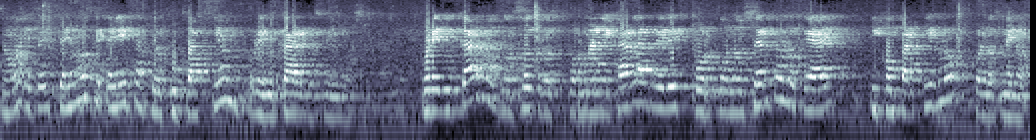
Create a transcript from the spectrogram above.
¿No? Entonces tenemos que tener esa preocupación por educar a los niños, por educarnos nosotros, por manejar las redes, por conocer todo lo que hay y compartirlo con los menores.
